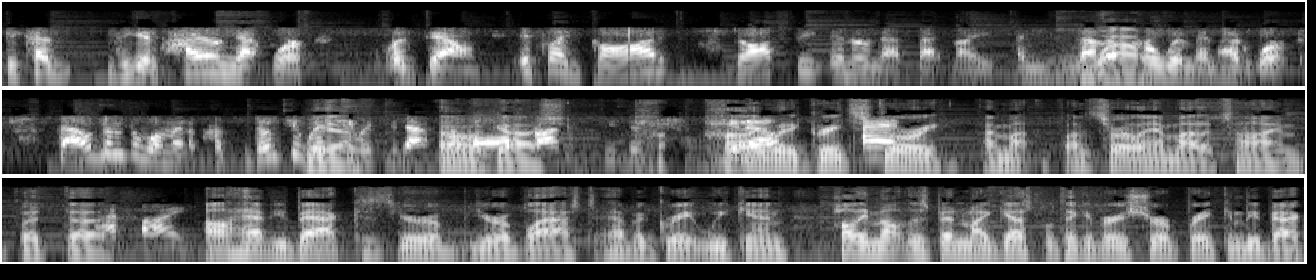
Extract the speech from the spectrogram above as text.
because the entire network was down. It's like God stopped the internet that night and none Wow. of her women had worked. Thousands of women across. Don't you wish Yeah. you would do that for Oh, all gosh. prostitutes? Holly, you know? what a great And- story. I'm I'm sorry I'm out of time, but uh. I'll have you back because you're a, you're a blast. Have a great weekend. Holly Melton has been my guest. We'll take a very short break and be back.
